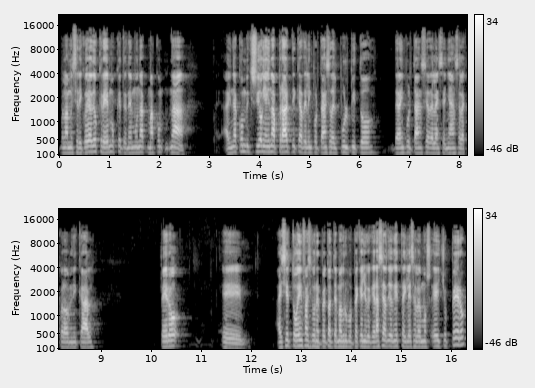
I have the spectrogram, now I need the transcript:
con la misericordia de Dios, creemos que tenemos una, hay una convicción y hay una práctica de la importancia del púlpito, de la importancia de la enseñanza de la escuela dominical, pero eh, hay cierto énfasis con respecto al tema del grupo pequeño, que gracias a Dios en esta iglesia lo hemos hecho, pero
